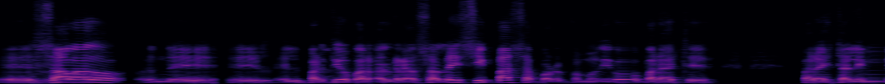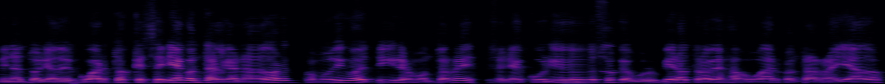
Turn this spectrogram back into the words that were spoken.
Eh, sábado de, el, partido para el Real Salt Lake sí pasa por, como digo, para este para esta eliminatoria de cuartos, que sería contra el ganador, como digo, de Tigres Monterrey. Sería curioso que volviera otra vez a jugar contra Rayados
